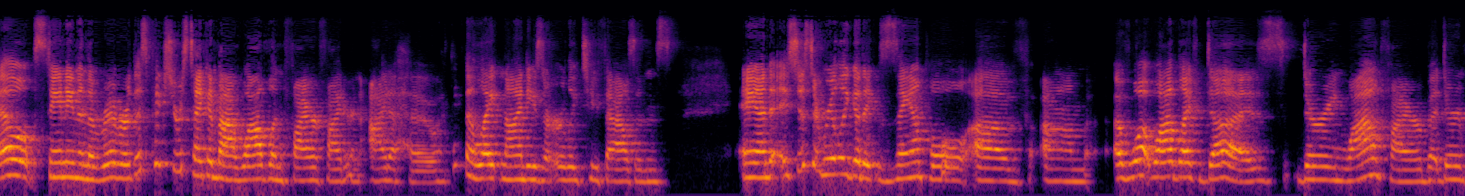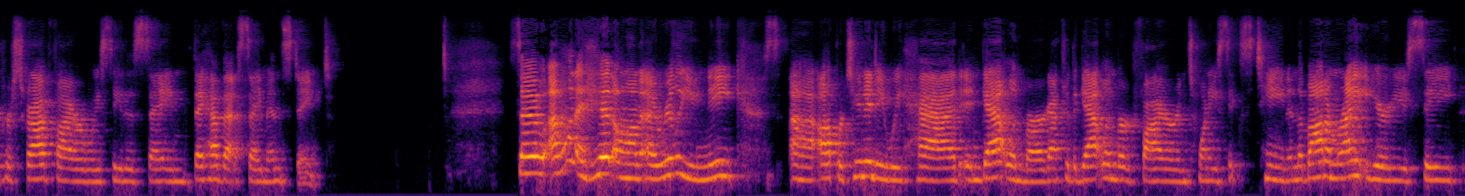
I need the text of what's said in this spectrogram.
elk standing in the river. This picture was taken by a wildland firefighter in Idaho, I think the late 90s or early 2000s. And it's just a really good example of, um, of what wildlife does during wildfire, but during prescribed fire, we see the same, they have that same instinct. So I want to hit on a really unique uh, opportunity we had in Gatlinburg after the Gatlinburg fire in 2016. In the bottom right here, you see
